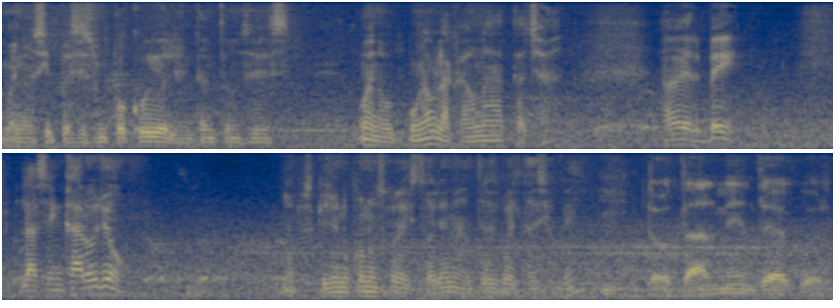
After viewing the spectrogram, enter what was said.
Bueno, sí, pues es un poco violenta, entonces... Bueno, póngame acá una tachada. A ver, ve, ¿las encaro yo? No, pues que yo no conozco la historia, me dan tres vueltas, ¿sí o qué? Totalmente de acuerdo.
